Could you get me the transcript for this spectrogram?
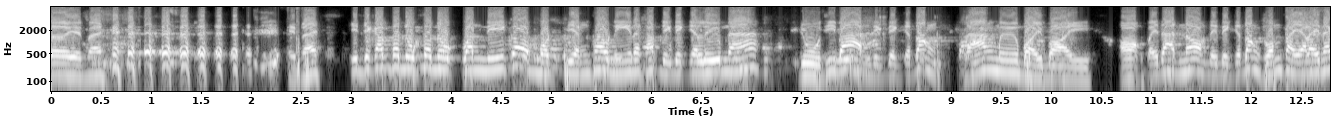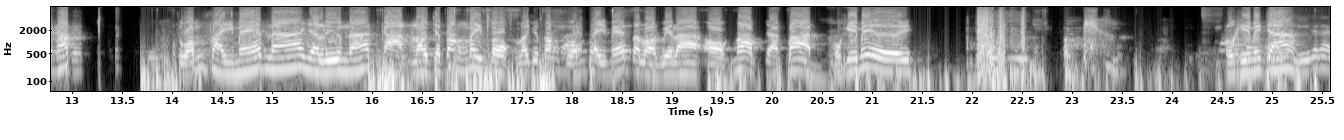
เลยเห็นไหม เห็นไหมกิจกรรมสนุกสนุกวันนี้ก็หมดเพียงเท่านี้นะครับ เด็กๆอย่าลืมนะ อยู่ที่บ้านเด็กๆ จะต้องล้างมือบ่อยๆ ออกไปด้านนอกเด็กๆ จะต้องสวมใส่อะไรนะครับ สวมใส่แมสนะ อย่าลืมนะ กาดเราจะต้องไม่ตก เราจะต้องสวมใส่แมสตลอดเวลาออกนอกจากบ้าน โอเคไหมเอ่ย โอเคไหมจ๊ะนี้ก็ได้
